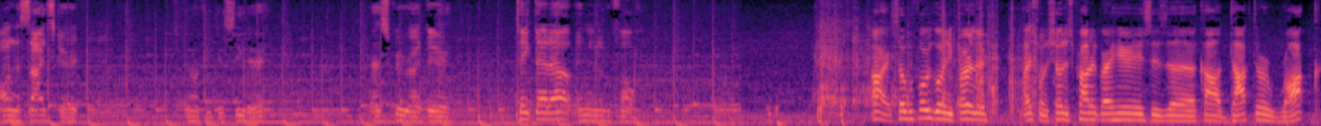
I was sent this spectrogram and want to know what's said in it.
on the side skirt. I don't know if you can see that. That screw right there. Take that out and then it'll fall. All right, so before we go any further, I just want to show this product right here. This is uh, called Dr. Rock.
